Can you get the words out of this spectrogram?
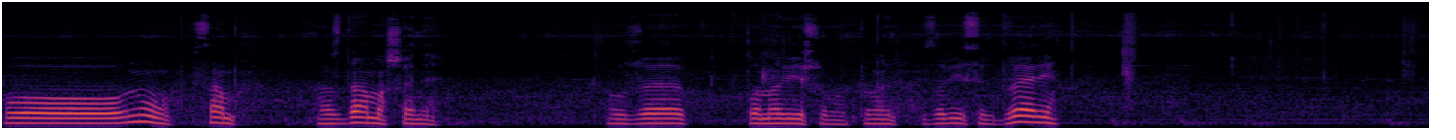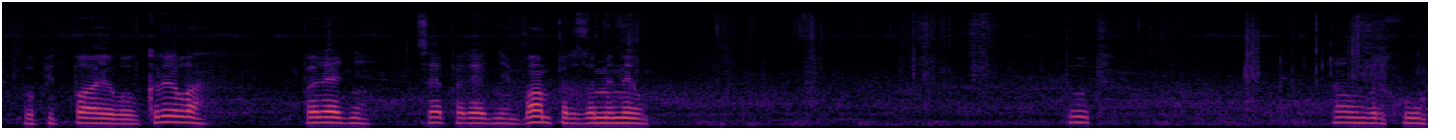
по ну, сам газда машини вже понавішував, завісив двері, попідпаював крила передні, це переднє, бампер замінив. Тут, там вверху.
